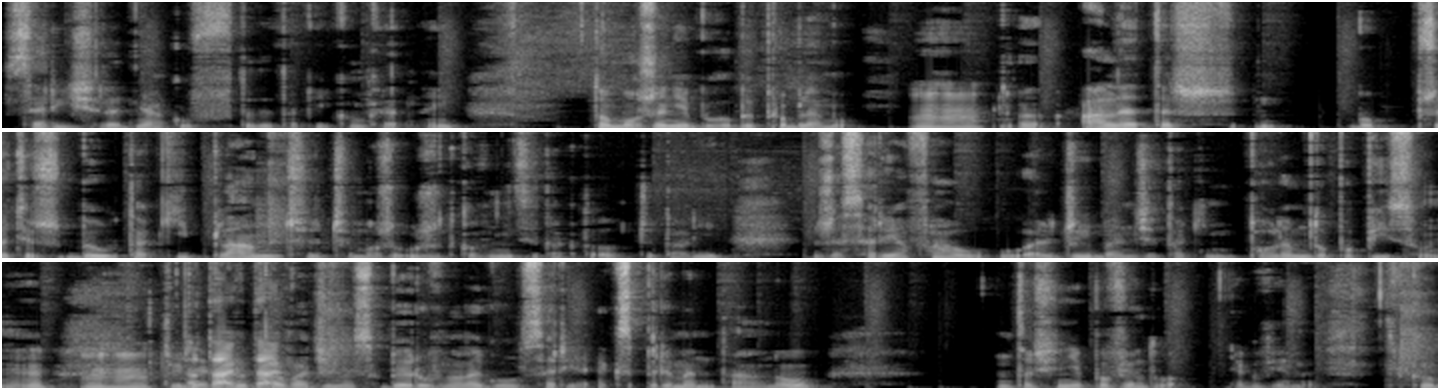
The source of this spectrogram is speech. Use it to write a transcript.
serii średniaków wtedy takiej konkretnej, to może nie byłoby problemu. Mhm. Ale też, bo przecież był taki plan, czy, czy może użytkownicy tak to odczytali, że seria V u LG będzie takim polem do popisu, nie? Mhm. Czyli No jakby tak, tak. prowadzimy sobie równoległą serię eksperymentalną, no to się nie powiodło, jak wiemy. Tylko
